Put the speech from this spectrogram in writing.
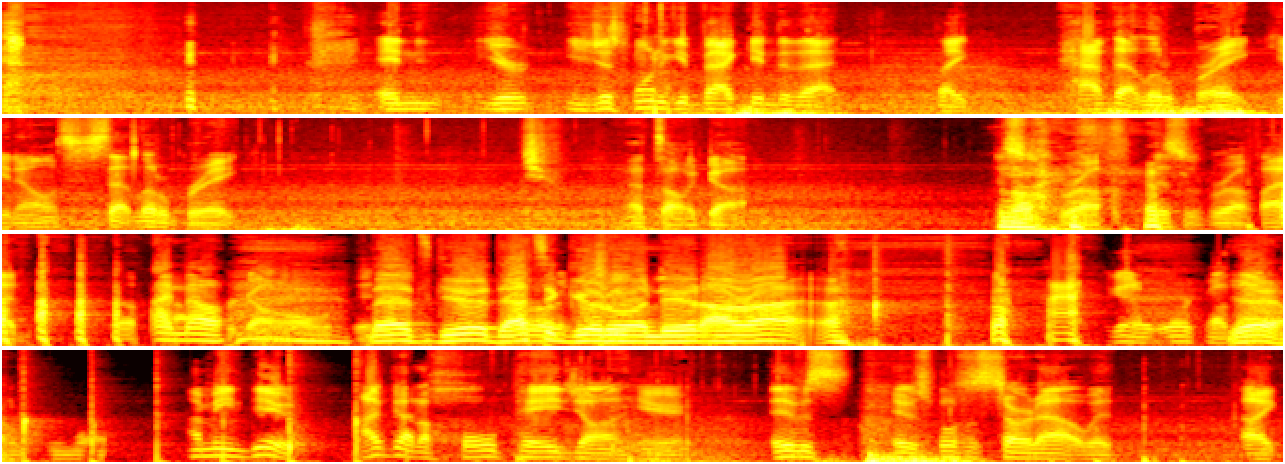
and you're you just want to get back into that, like have that little break. You know, it's just that little break. That's all I got. This was rough. This was rough. I had. I know. forgot all of it. That's good. That's a good cheap. one, dude. All right. I gotta work on Yeah. that one. I mean, dude, I've got a whole page on here. It was it was supposed to start out with like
